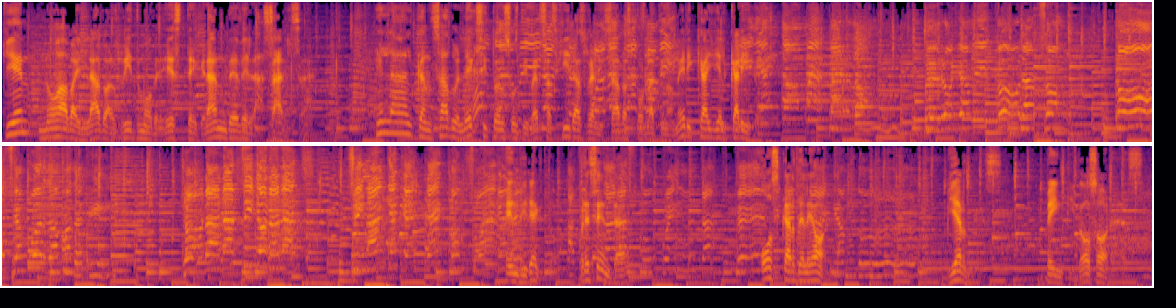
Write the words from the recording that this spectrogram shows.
¿Quién no ha bailado al ritmo de este grande de la salsa? Él ha alcanzado el éxito en sus diversas giras realizadas por Latinoamérica y el Caribe. En directo, presenta Oscar de León. Viernes, 22 horas.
